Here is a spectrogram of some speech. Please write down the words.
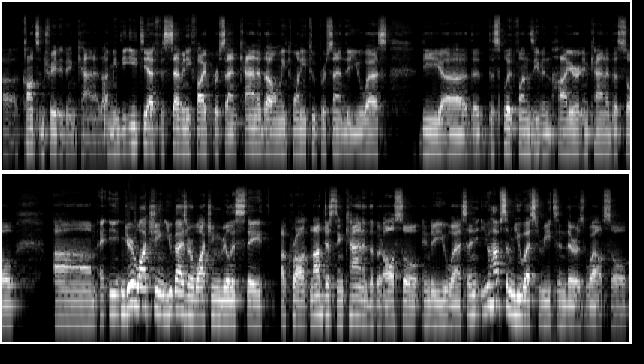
uh, concentrated in Canada. I mean, the ETF is seventy five percent Canada, only twenty two percent the US. The uh, the the split fund's even higher in Canada. So um, you're watching you guys are watching real estate across not just in canada but also in the us and you have some us reits in there as well so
